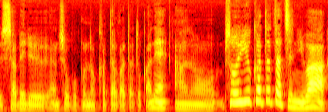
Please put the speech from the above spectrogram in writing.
喋る諸国の方々とかね、あの、そういう方たちには、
